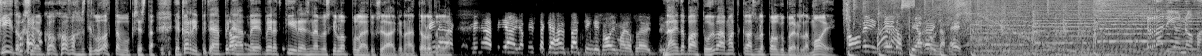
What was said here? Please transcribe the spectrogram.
Kiitoksia ko- kovasti luottamuksesta. Ja Kari, pitäähän, pitäähän me, meidät kiireisenä myöskin loppulähetyksen aikana, että Minä, odotellaan. minä pidän ja pistäkähän pättingin soimaan, jos löytyy. Näin tapahtuu. Hyvää matkaa sulle polkupyörällä. Moi. No niin, kiitoksia. Öitä, hei. Radio Nova.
